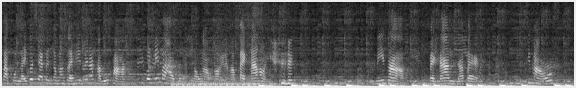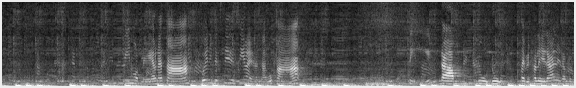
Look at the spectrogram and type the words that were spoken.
ฝากกดไลค์กดแชร์เป็นกำลังใจให้ด้วยนะคะ ลูกค้า พี่เนลไม่มาอาจจะเหงาเงาหน่อยนะคะ แปลกหน้าหน่อย นี่จ้ะ แปลกหน้าหรือหน้าแปลกที่เมาส์ซีหมดแล้วนะจ๊ะเฮ้ยนี่เซ็กซี่เซ็กซี่หน่อยนะจ๊ะลูกค้า สีดำดุดุใส่เป็นทะเลได้เลยนะแบบ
